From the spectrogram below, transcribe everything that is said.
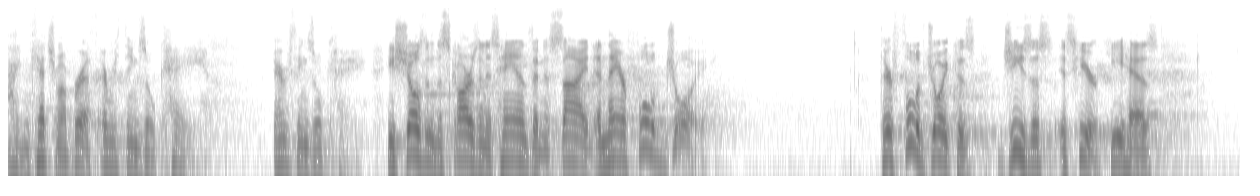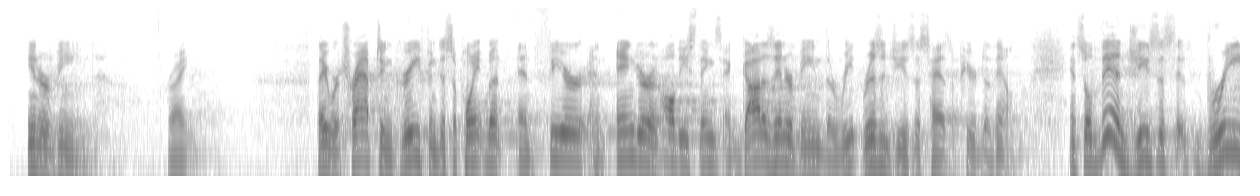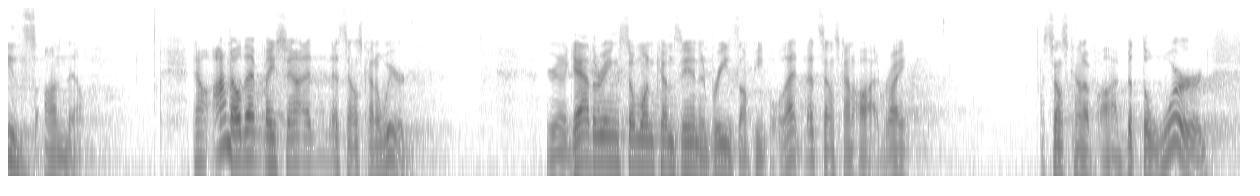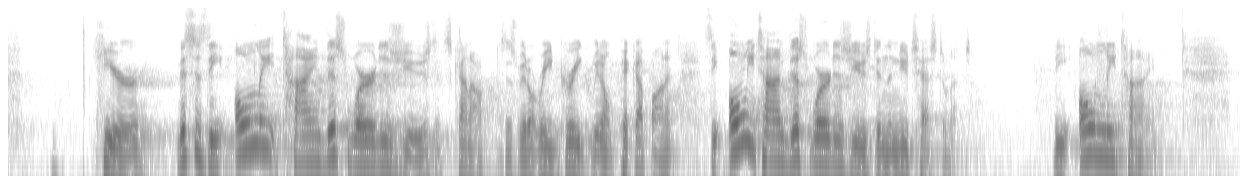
I can catch my breath, everything's okay. Everything's okay. He shows them the scars in his hands and his side, and they are full of joy. They're full of joy because Jesus is here. He has intervened, right? They were trapped in grief and disappointment and fear and anger and all these things, and God has intervened. The risen Jesus has appeared to them. And so then Jesus breathes on them. Now, I know that may sound, that sounds kind of weird. You're in a gathering, someone comes in and breathes on people. That, that sounds kind of odd, right? It sounds kind of odd. But the word here this is the only time this word is used. It's kind of, since we don't read Greek, we don't pick up on it. It's the only time this word is used in the New Testament. The only time.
